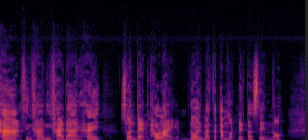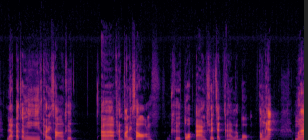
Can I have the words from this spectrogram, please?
ถ้าสินค้านี้ขายได้ให้ส่วนแบ่งเท่าไหร่ โดยมักจะกำหนดเป็นเปอร์เซ็นต์เนาะแล้วก็จะมีข้อที่ 2 คืออขั้นตอนที่ 2 คือตัวกลางช่วยจัดการระบบ ตรงเนี้ยเมื่อ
